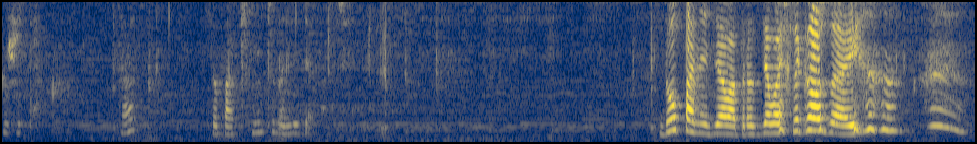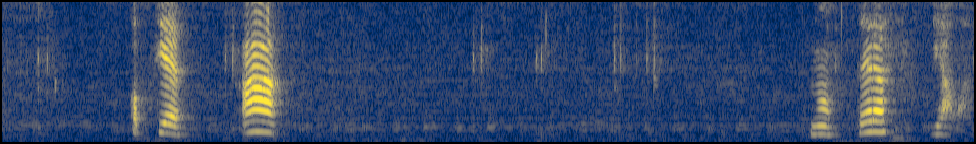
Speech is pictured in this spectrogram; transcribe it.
Może tak. Tak? Zobaczmy, czy będzie działać. Dupa nie działa, teraz działa jeszcze gorzej. Opcje. A! No, teraz działa.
